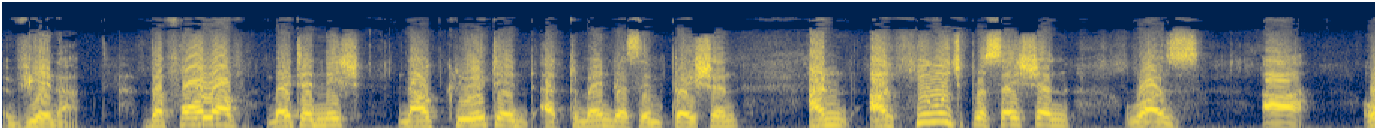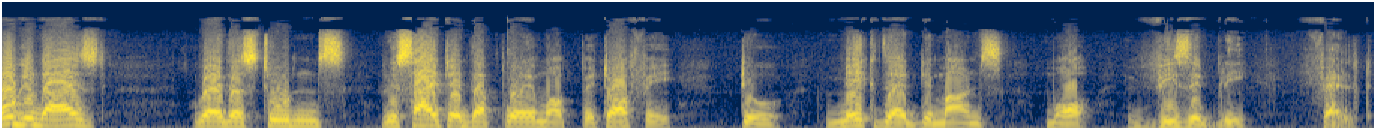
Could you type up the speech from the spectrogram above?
Vienna. The fall of Metternich now created a tremendous impression and a huge procession was uh, organized where the students recited the poem of Petőfi to make their demands more visibly felt.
